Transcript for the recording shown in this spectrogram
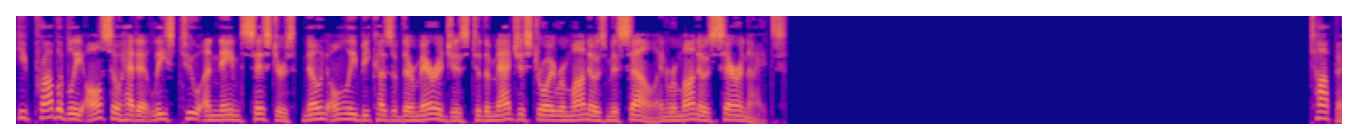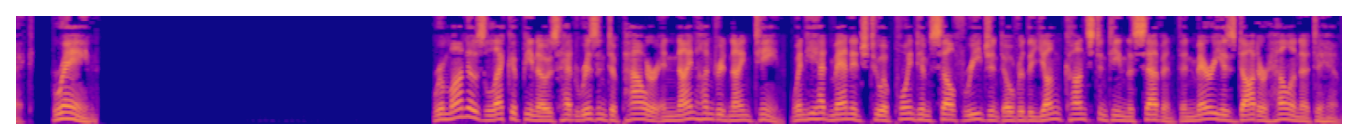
He probably also had at least two unnamed sisters, known only because of their marriages to the magistroi Romanos Mousele and Romanos Saronites. Reign Romanos Lekapenos had risen to power in 919, when he had managed to appoint himself regent over the young Constantine VII and marry his daughter Helena to him.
